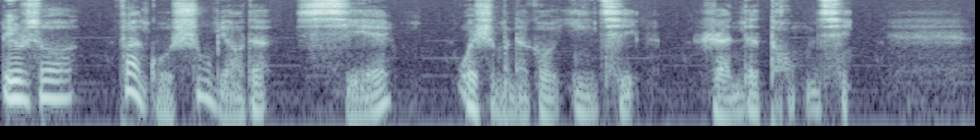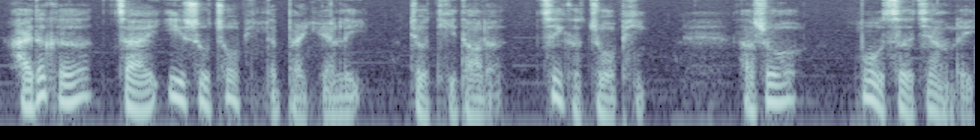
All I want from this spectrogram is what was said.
例如说，梵谷素描的鞋。为什么能够引起人的同情？海德格在艺术作品的本源里就提到了这个作品。他说：“暮色降临，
